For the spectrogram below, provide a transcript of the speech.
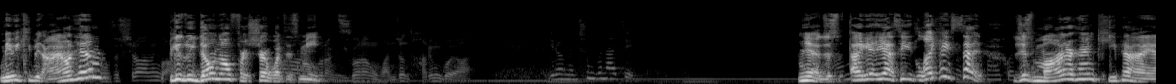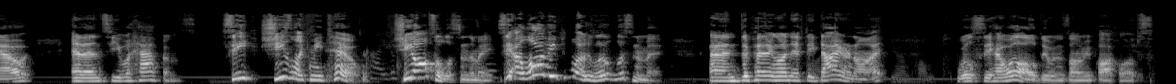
maybe keep an eye on him 경수 싫어하는 거 because we don't know for sure what this 이거랑 means. 이거랑 완전 다른 거야. 이러면 충분하지. Yeah, just I yeah. See, like I said, just monitor and keep an eye out, and then see what happens. See, she's like me too. She also listened to me. See, a lot of these people listen to me, and depending on if they die or not, we'll see how well I'll do in the zombie apocalypse.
